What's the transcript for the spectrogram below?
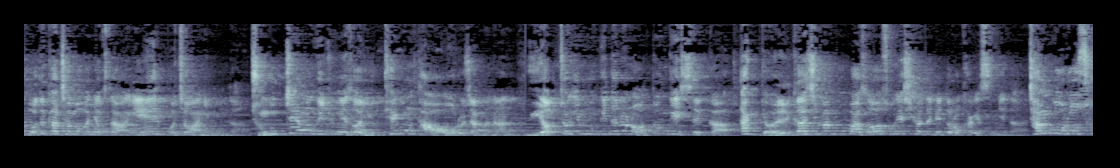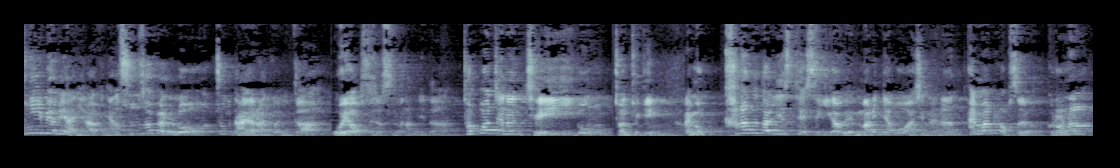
보드카 처먹은 역사왕의 보청왕입니다. 중국제 무기 중에서 육해공 다 어우르자면은 위협적인 무기들은 어떤 게 있을까? 딱 10가지만 뽑아서 소개시켜드리도록 하겠습니다. 참고로 순위별이 아니라 그냥 순서별로 쭉 나열한 거니까 오해 없으셨으면 합니다. 첫 번째는 J20 전투기입니다. 아니 뭐 canard 달린 스텔스기가 웬 말이냐고 하시면은 할 말은 없어요. 그러나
